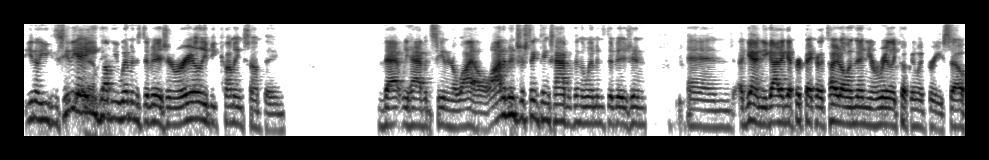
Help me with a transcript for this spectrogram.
You know, you can see the AEW women's division really becoming something that we haven't seen in a while. A lot of interesting things happen in the women's division. And again, you got to get Britt Baker the title, and then you're really cooking with grease. So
